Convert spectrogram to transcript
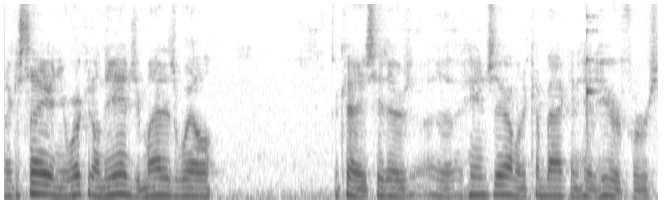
Like I say, when you're working on the ends, you might as well, okay, see there's a hinge there. I'm going to come back and hit here first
